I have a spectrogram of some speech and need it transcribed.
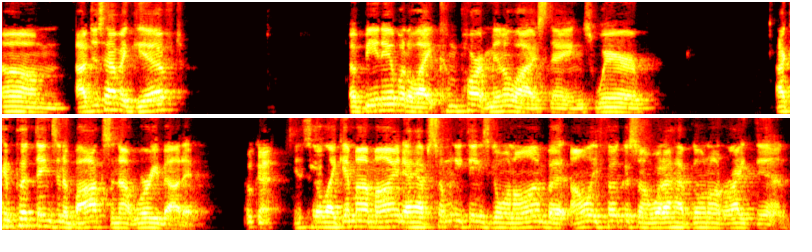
um, I just have a gift of being able to like compartmentalize things where I can put things in a box and not worry about it. Okay. And so, like in my mind, I have so many things going on, but I only focus on what I have going on right then.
